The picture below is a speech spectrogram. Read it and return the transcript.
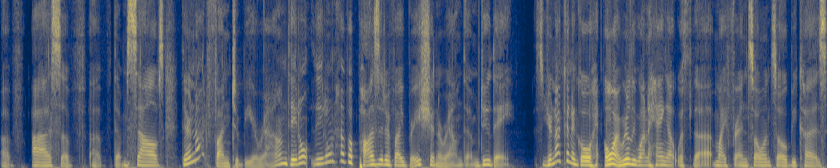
of us, of of themselves. They're not fun to be around. They don't they don't have a positive vibration around them, do they? So you're not going to go, oh, I really want to hang out with the, my friend so and so because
